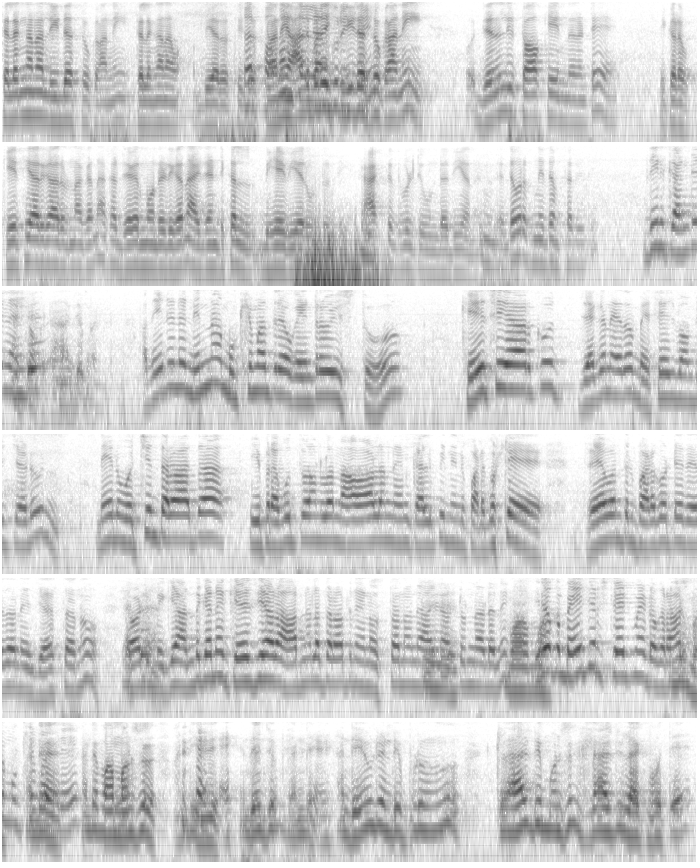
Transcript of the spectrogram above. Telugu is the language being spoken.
తెలంగాణ లీడర్స్ కానీ తెలంగాణ బీఆర్ఎస్ లీడర్స్ కానీ ఆంధ్రప్రదేశ్ గురించి- లీడర్స్ కానీ జనరల్లీ టాక్ ఏంటంటే ఇక్కడ కేసీఆర్ గారు ఉన్నా కానీ అక్కడ జగన్మోహన్ రెడ్డి గారిని ఐడెంటికల్ బిహేవియర్ ఉంటుంది యాక్సెసిబిలిటీ ఉండదు అని. ఎంతవరకు నిజం సార్ ఇది? దీని కంటిన్యూషన్ చెప్పండి. అదేంటంటే నిన్న ముఖ్యమంత్రి ఒక ఇంటర్వ్యూ ఇస్తూ కేసీఆర్కు జగన్ ఏదో మెసేజ్ పంపించాడు. నేను వచ్చిన తర్వాత ఈ ప్రభుత్వంలో నా వాళ్ళని నేను కలిపి నేను పడగొట్టే రేవంత్ని పడగొట్టేది ఏదో నేను చేస్తాను. కాబట్టి మీకు అందుకనే కేసీఆర్ ఆరు నెలల తర్వాత నేను వస్తానని ఆయన అంటున్నాడని. ఇది ఒక మేజర్ స్టేట్మెంట్ ఒక రాష్ట్ర ముఖ్యమంత్రి. అంటే మా మనుషులు అంటే ఇది అంటే ఏమిటంటే ఇప్పుడు క్లారిటీ మనుషులకి క్లారిటీ లేకపోతే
